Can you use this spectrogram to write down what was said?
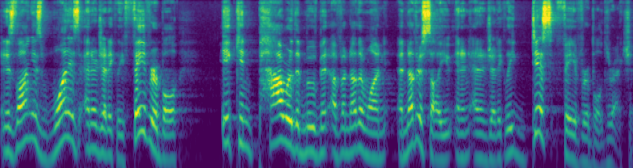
And as long as one is energetically favorable, it can power the movement of another one, another solute in an energetically disfavorable direction.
